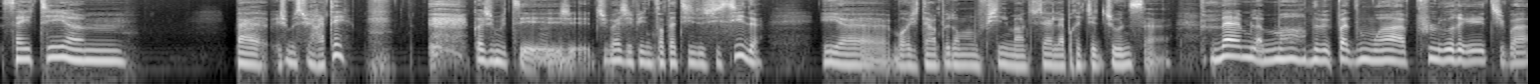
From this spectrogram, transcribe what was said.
Ça a été. euh, bah, je me suis ratée. Quand je m'étais. je- Tu vois, j'ai fait une tentative de suicide. Et euh, bon, j'étais un peu dans mon film, hein, tu sais, à la Bridget Jones. euh, Même la mort ne veut pas de moi à pleurer, tu vois.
